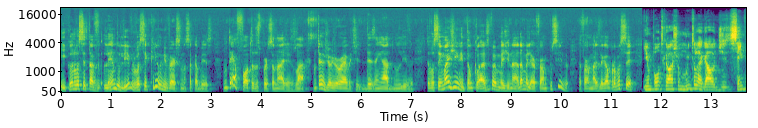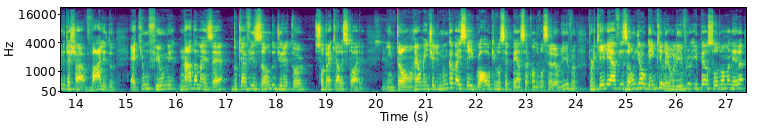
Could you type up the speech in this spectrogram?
E quando você está lendo o livro, você cria o universo na sua cabeça. Não tem a foto dos personagens lá, não tem o Jojo Rabbit desenhado no livro. Então você imagina. Então, claro, você vai imaginar da melhor forma possível, da forma mais legal para você. E um ponto que eu acho muito legal de sempre deixar válido é que um filme nada mais é do que a visão do diretor sobre aquela história. Então, realmente, ele nunca vai ser igual ao que você pensa quando você lê o livro, porque ele é a visão de alguém que leu o livro e pensou de uma maneira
